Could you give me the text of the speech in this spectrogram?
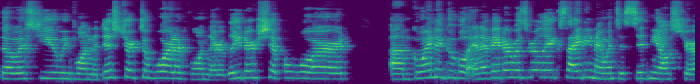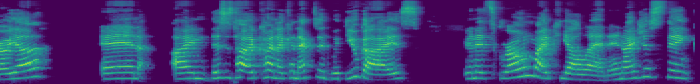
the OSU, we've won the district award, I've won their leadership award. Um, going to Google Innovator was really exciting. I went to Sydney, Australia, and I'm this is how I've kind of connected with you guys, and it's grown my PLN. And I just think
